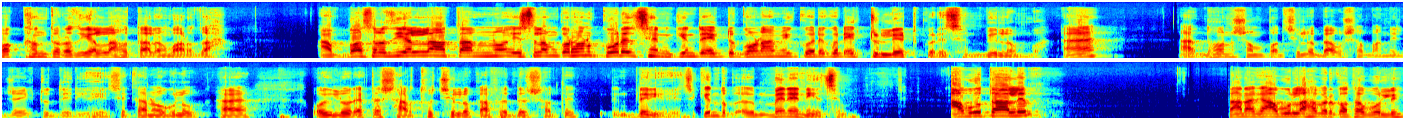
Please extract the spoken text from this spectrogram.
পক্ষান্ত রাজি আল্লাহ বারদা আব্বাস রাজি আল্লাহ ইসলাম গ্রহণ করেছেন, কিন্তু একটু গোড়ামি করে করে একটু লেট করেছেন, বিলম্ব হ্যাঁ? আর ধন সম্পদ ছিল ব্যবসা বাণিজ্য একটু দেরি হয়েছে। কারণ ওগুলো হ্যাঁ ওইগুলোর একটা স্বার্থ ছিল কাফেরদের সাথে দেরি হয়েছে। কিন্তু মেনে নিয়েছে। আবু তালেব, তার আগে আবুল আহাবের কথা বলি।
